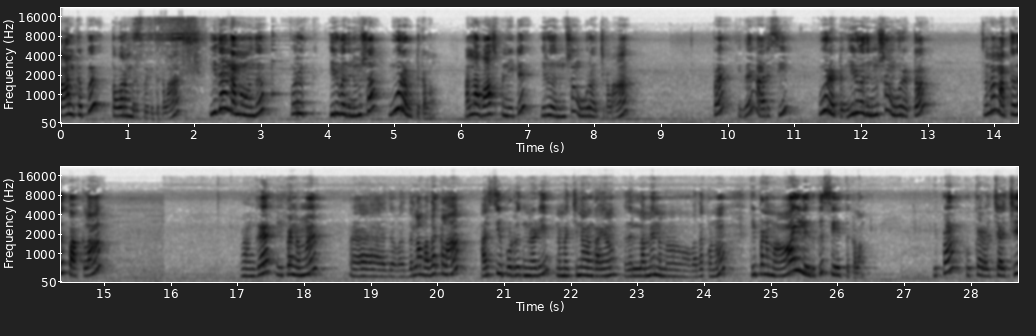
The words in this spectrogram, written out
கால் கப்பு பருப்பு எடுத்துக்கலாம். இதை நம்ம வந்து ஒரு இருபது நிமிஷம் ஊற விட்டுக்கலாம். நல்லா வாஷ் பண்ணிட்டு இருபது நிமிஷம் ஊற வச்சுக்கலாம். இப்போ இது அரிசி ஊறட்டும். இருபது நிமிஷம் ஊறட்டும். நம்ம மற்றதை பார்க்கலாம். வாங்க இப்போ நம்ம இதெல்லாம் வதக்கலாம். அரிசியை போடுறதுக்கு முன்னாடி நம்ம சின்ன வெங்காயம் இதெல்லாமே நம்ம வதக்கணும். இப்போ நம்ம ஆயில் இதுக்கு சேர்த்துக்கலாம். இப்போ குக்கர் வச்சாச்சு.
